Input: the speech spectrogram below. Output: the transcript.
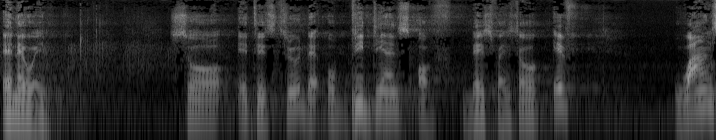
Anyway, so it is through the obedience of this person. So if once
